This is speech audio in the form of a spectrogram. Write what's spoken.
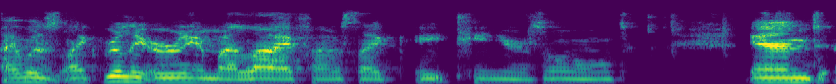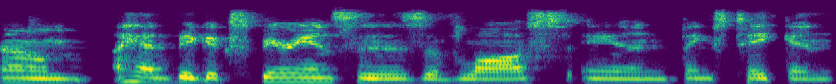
i was like really early in my life i was like 18 years old. And um, I had big experiences of loss and things taken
